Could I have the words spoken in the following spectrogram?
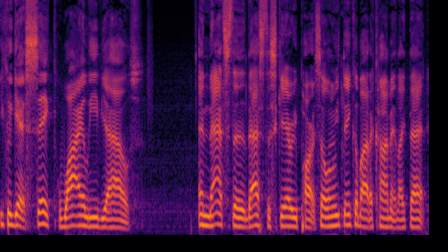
you could get sick. Why leave your house? And that's the that's the scary part. So when we think about a comment like that,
